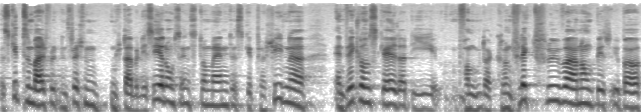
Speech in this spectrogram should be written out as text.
Es gibt zum Beispiel inzwischen ein Stabilisierungsinstrument, es gibt verschiedene Entwicklungsgelder, die von der Konfliktfrühwarnung bis über,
